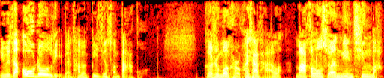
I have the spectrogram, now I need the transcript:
因为在欧洲里边，他们毕竟算大国。可是默克尔快下台了，马克龙虽然年轻吧，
